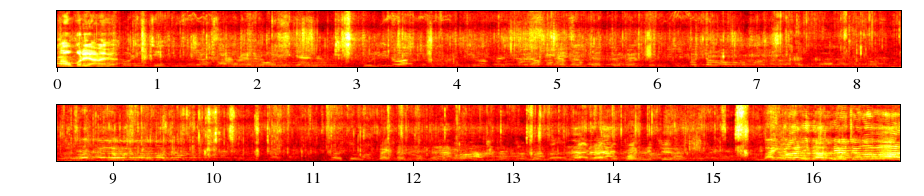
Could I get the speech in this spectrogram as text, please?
mau pergi aneh ya? Nah, nah, nah, nah,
